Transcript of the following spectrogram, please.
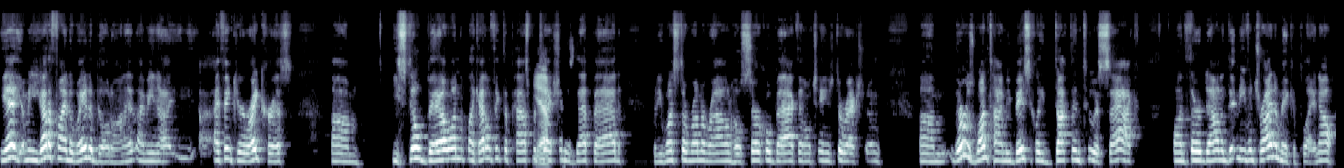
Yeah, I mean, you got to find a way to build on it. I mean, I, I think you're right, Chris. Um, he's still bailing. Like, I don't think the pass protection yeah. is that bad, but he wants to run around. He'll circle back, then he'll change direction. Um, there was one time he basically ducked into a sack on third down and didn't even try to make a play. Now,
